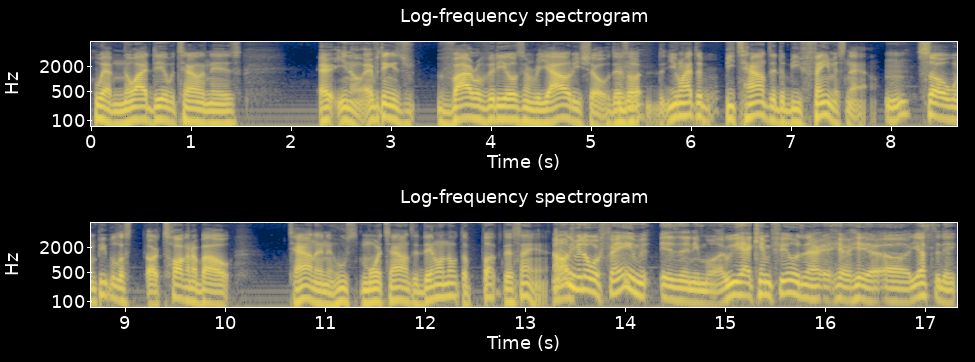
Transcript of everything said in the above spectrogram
who have no idea what talent is. You know, everything is viral videos and reality shows. There's a mm-hmm. you don't have to be talented to be famous now. Mm-hmm. So when people are, are talking about talent and who's more talented, they don't know what the fuck they're saying. I don't even know what fame is anymore. Like, we had Kim Fields in her, here here uh, yesterday,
